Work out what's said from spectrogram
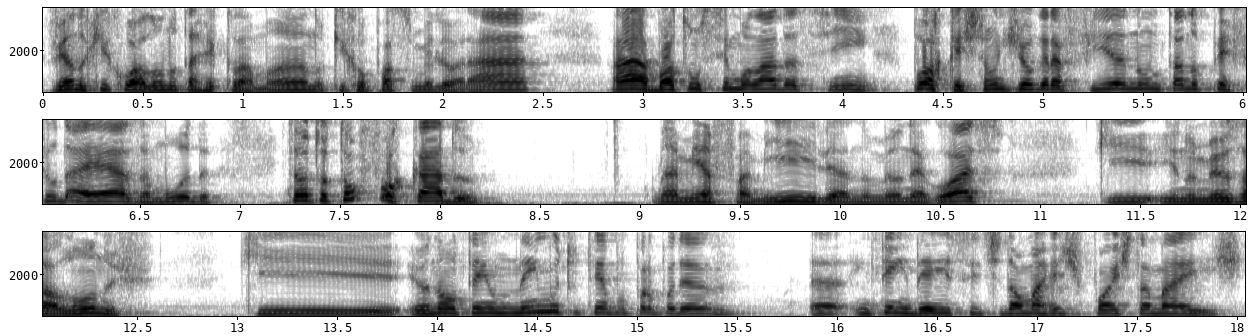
vendo o que, que o aluno tá reclamando, o que, que eu posso melhorar. Ah, bota um simulado assim. Pô, a questão de geografia não tá no perfil da ESA, muda. Então eu tô tão focado na minha família, no meu negócio que, e nos meus alunos que eu não tenho nem muito tempo para poder é, entender isso e te dar uma resposta mais,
